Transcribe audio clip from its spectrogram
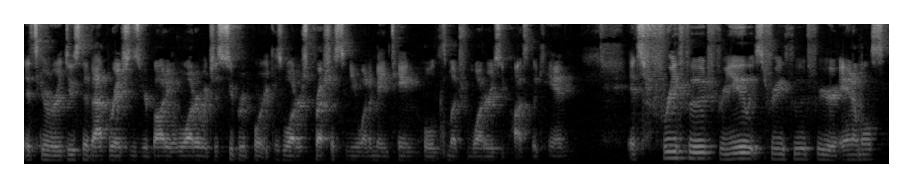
It's going to reduce the evaporations of your body of water, which is super important because water is precious and you want to maintain and hold as much water as you possibly can. It's free food for you. It's free food for your animals.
